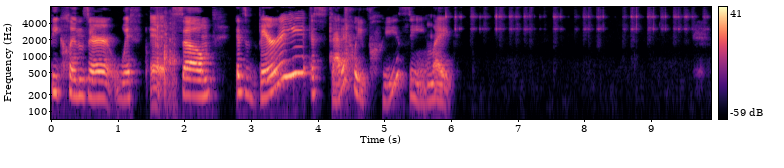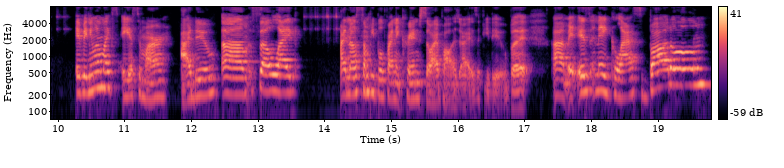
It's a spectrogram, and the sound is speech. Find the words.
the cleanser with it. So it's very aesthetically pleasing. Like if anyone likes ASMR, I do. Um, so like I know some people find it cringe, so I apologize if you do. But um, it is in a glass bottle.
